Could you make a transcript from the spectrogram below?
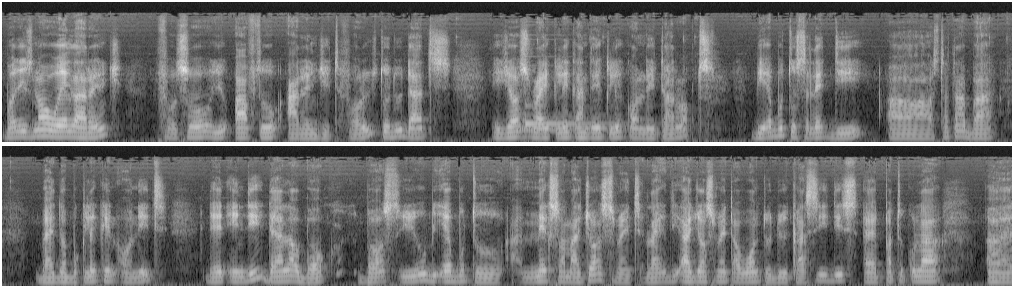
But it's not well arranged for so you have to arrange it. For you to do that you just right click and then click on the interrupt. Be able to select the uh, starter bar by double clicking on it. Then in the dialog box box you'll be able to uh, make some adjustment like the adjustment i want to do. You can see this uh, particular uh,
